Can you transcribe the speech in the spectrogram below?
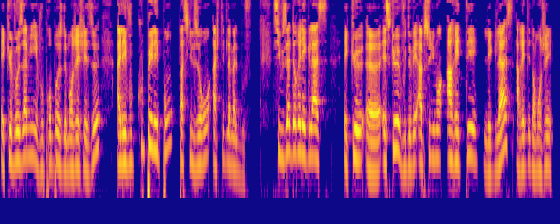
et que vos amis vous proposent de manger chez eux, allez-vous couper les ponts parce qu'ils auront acheté de la malbouffe? Si vous adorez les glaces et que euh, est-ce que vous devez absolument arrêter les glaces, arrêter d'en manger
